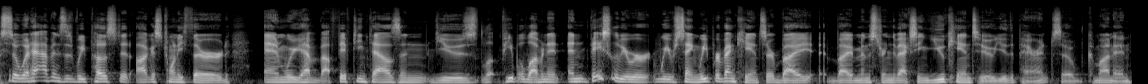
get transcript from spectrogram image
so what happens is we post it August 23rd, and we have about 15,000 views, people loving it. And basically, we were we were saying we prevent cancer by by administering the vaccine. You can too, you the parent. So come on in,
